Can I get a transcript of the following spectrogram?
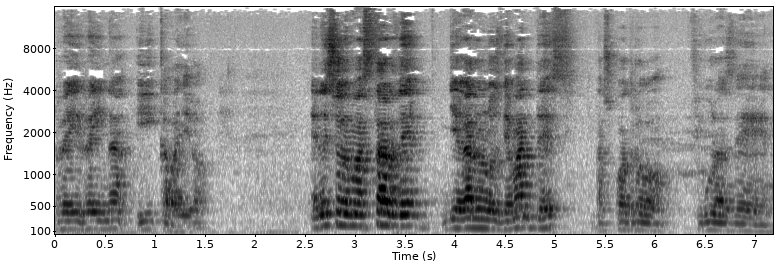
rey, reina y caballero. En eso de más tarde llegaron los diamantes, las cuatro figuras de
